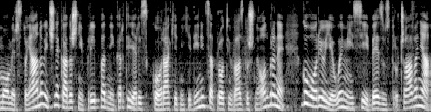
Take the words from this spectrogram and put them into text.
Momir Stojanović, nekadašnji pripadnik artiljerijsko-raketnih jedinica protiv vazdušne odbrane, govorio je u emisiji bez ustročavanja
